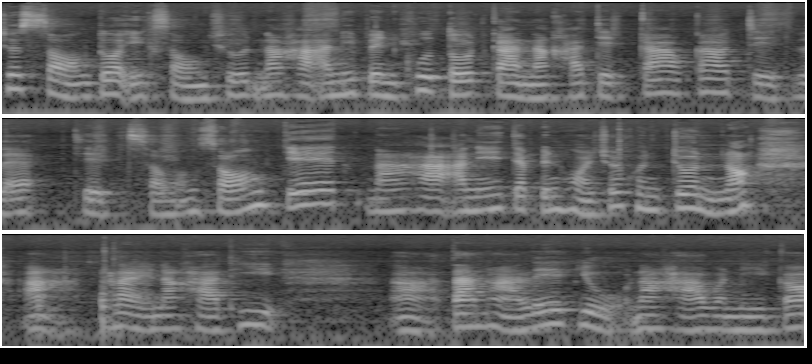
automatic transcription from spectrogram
ชุด 2 ตัวอีก 2 ชุดนะคะ อันนี้เป็นคู่โต๊ดกันนะคะ 7997 และ 7227 นะคะ อันนี้จะเป็นหวยช่วยคนจนเนาะอ่าใครนะคะที่ ตามหาเลขอยู่นะคะ วันนี้ก็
